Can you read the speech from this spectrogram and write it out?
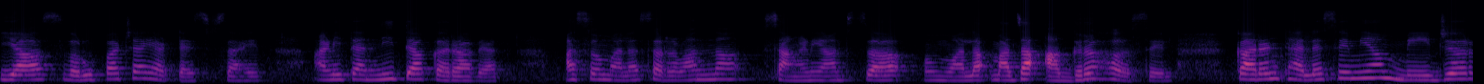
या स्वरूपाच्या या टेस्ट्स आहेत आणि त्यांनी त्या कराव्यात. असं मला सर्वांना सांगण्याचा मला माझा आग्रह असेल. कारण थॅलेसेमिया मेजर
